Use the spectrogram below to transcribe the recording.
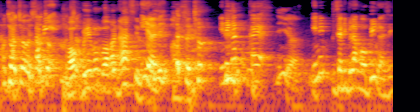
Ojo, ojo, wis, ojo. Tapi Hobi membuahkan hasil. iya, di- Ojo, ojo. ini kan kayak Iya. ini bisa dibilang hobi nggak sih?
